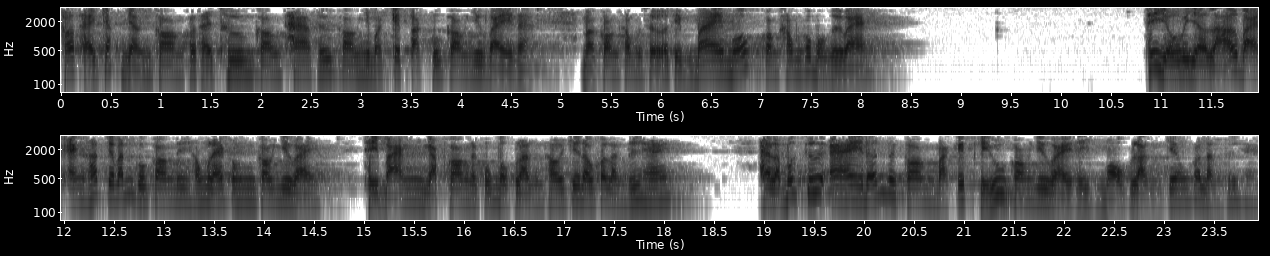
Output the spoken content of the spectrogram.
có thể chấp nhận con có thể thương con tha thứ con nhưng mà cái tật của con như vậy nè mà con không sửa thì mai mốt con không có một người bạn. Thí dụ bây giờ lỡ bạn ăn hết cái bánh của con đi, Không lẽ con con như vậy? Thì bạn gặp con là cũng một lần thôi Chứ đâu có lần thứ hai. Hay là bất cứ ai đến với con Mà cái kiểu con như vậy Thì một lần chứ không có lần thứ hai.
